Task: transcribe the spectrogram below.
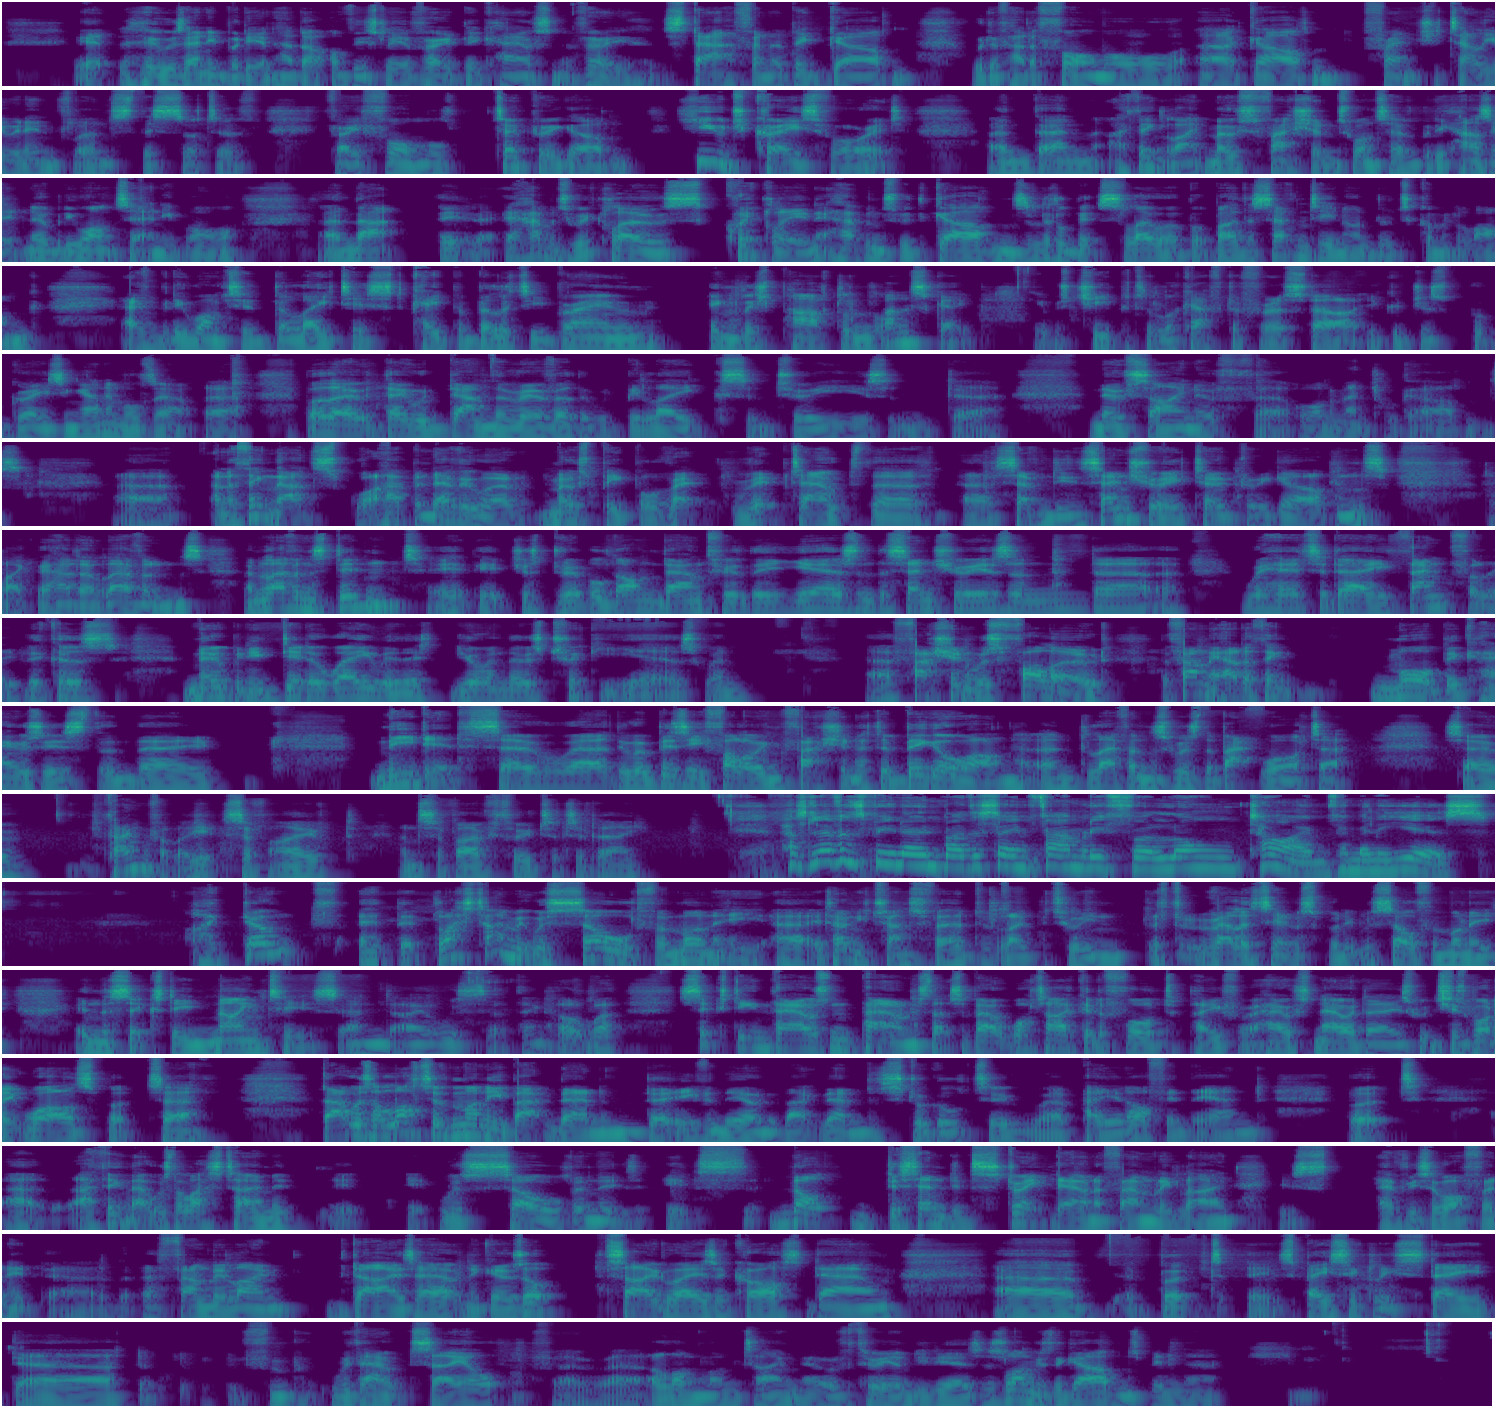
who was anybody and had obviously a very big house and a very staff and a big garden would have had a formal uh, garden, French Italian influence, this sort of very formal topiary garden. Huge craze for it. And then I think, like most fashions, once everybody has it, nobody wants it anymore. And that it, it, happens with clothes quickly and it happens with gardens a little bit slower. But by the 1700s coming along, everybody wanted the latest capability brown English parkland landscape. It was cheaper to look after for a start. You could just put grazing animals out there. But they, they would dam the river, there would be lakes and trees and uh, no sign of uh, ornamental gardens. Uh, and I think that's what happened everywhere. Most people rip, ripped out the uh, 17th century topiary gardens like they had at Levens, and Levens didn't. It, it just dribbled on down through the years and the centuries, and uh, we're here today, thankfully, because nobody did away with it during those tricky years when uh, fashion was followed. The family had, I think, more big houses than they needed. So uh, they were busy following fashion at a bigger one, and Levens was the backwater. So thankfully, it survived and survived through to today. Has Levens been owned by the same family for a long time, for many years? I don't. Uh, the last time it was sold for money, uh, it only transferred like between relatives, but it was sold for money in the 1690s. And I always think, oh well, sixteen thousand pounds. That's about what I could afford to pay for a house nowadays, which is what it was. But uh, that was a lot of money back then, and uh, even the owner back then struggled to uh, pay it off in the end. But uh, I think that was the last time it, it, it was sold, and it's it's not descended straight down a family line. It's every so often it, uh, a family line dies out and it goes up, sideways, across, down, uh, but it's basically stayed uh, from without sale for uh, a long, long time now, over 300 years, as long as the garden's been there.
